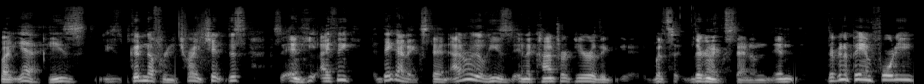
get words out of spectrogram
but yeah, he's he's good enough for Detroit. Shit, this and he, I think they got to extend. I don't know if he's in a contract year or the, but they're going to extend him, and they're going to pay him forty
